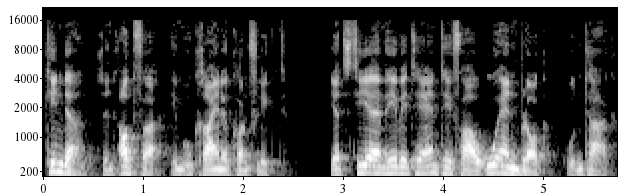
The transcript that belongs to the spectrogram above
Kinder sind Opfer im Ukraine-Konflikt. Jetzt hier im EWTN-TV UN-Blog. Guten Tag.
